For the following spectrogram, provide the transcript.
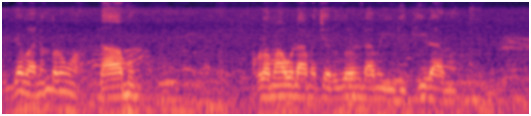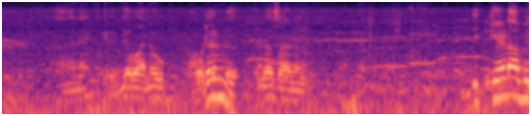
വലിയ വനം തുടങ്ങുക ഡാമും Kulamavu dam Cheruthoni dam Idukki dam. അങ്ങനെ വലിയ വനവും അവിടെ ഉണ്ട് എല്ലാ സാധനങ്ങളും. ഇക്കയുടെ അഭിനയം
